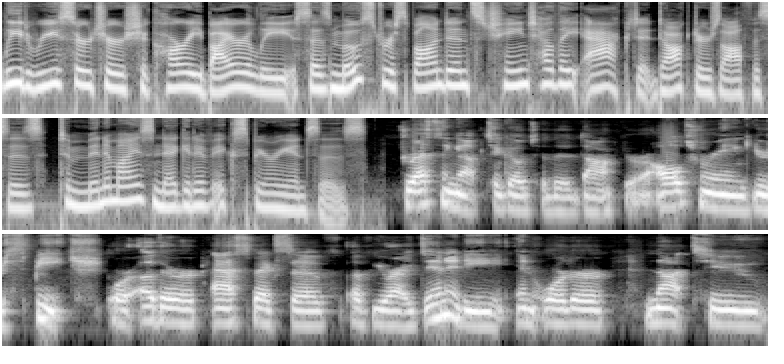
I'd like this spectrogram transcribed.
Lead researcher Shakari Byerly says most respondents change how they act at doctors' offices to minimize negative experiences dressing up to go to the doctor, altering your speech or other aspects of, of your identity in order not to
